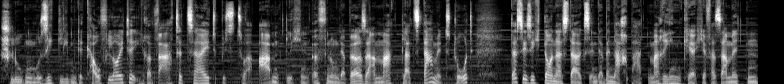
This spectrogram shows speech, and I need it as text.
schlugen musikliebende Kaufleute ihre Wartezeit bis zur abendlichen Öffnung der Börse am Marktplatz damit tot, dass sie sich donnerstags in der benachbarten Marienkirche versammelten.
